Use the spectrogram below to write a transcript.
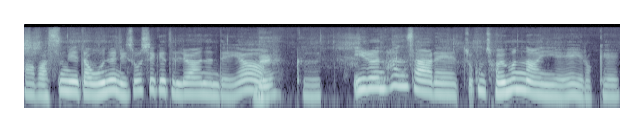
아 맞습니다. 오늘 이 소식이 들려왔는데요. 네. 그 71살에 조금 젊은 나이에 이렇게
